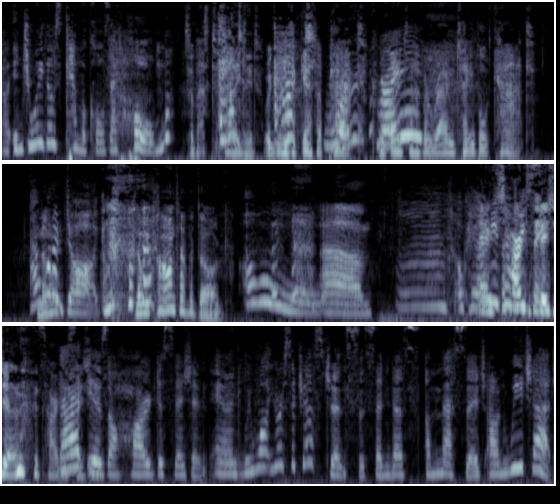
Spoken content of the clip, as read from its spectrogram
uh, enjoy those chemicals at home. So that's decided. We're going to get a pet. work, We're going to have a round table cat. I No. want a dog. No, we can't have a dog. oh, Um, mm, okay. I need it's to a hard rethink. decision. It's a hard That decision. is a hard decision, and we want your suggestions. So send us a message on WeChat.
